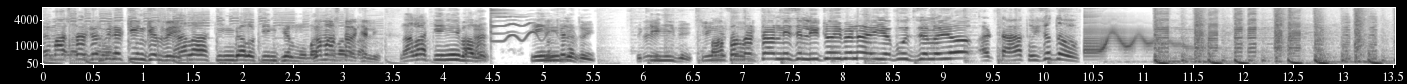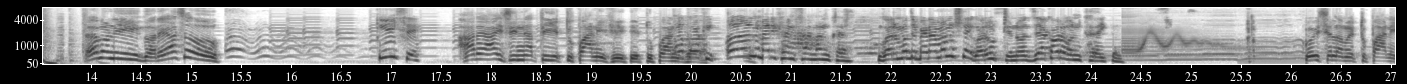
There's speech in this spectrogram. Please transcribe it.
এই মাস্টার খেলবি না কিং খেলবি? না না কিং ভালো কিং খেলব না মাস্টার খেলি। না না কিংই ভালো। কিং তুই কিংই দে টাকার নিচে লিট হইবে না এই বুঝছে লইও আর টাকা তো। এমনি ঘরে আছো? কি হইছে? আরে আইসি নাতি একটু পানি খেতে একটু পানি ও অন মারি খান খান অন খান। ঘরের মধ্যে বেড়া মানুষ নেই ঘরে উঠছে না যা করো অন খান কইছিলাম একটু পানি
